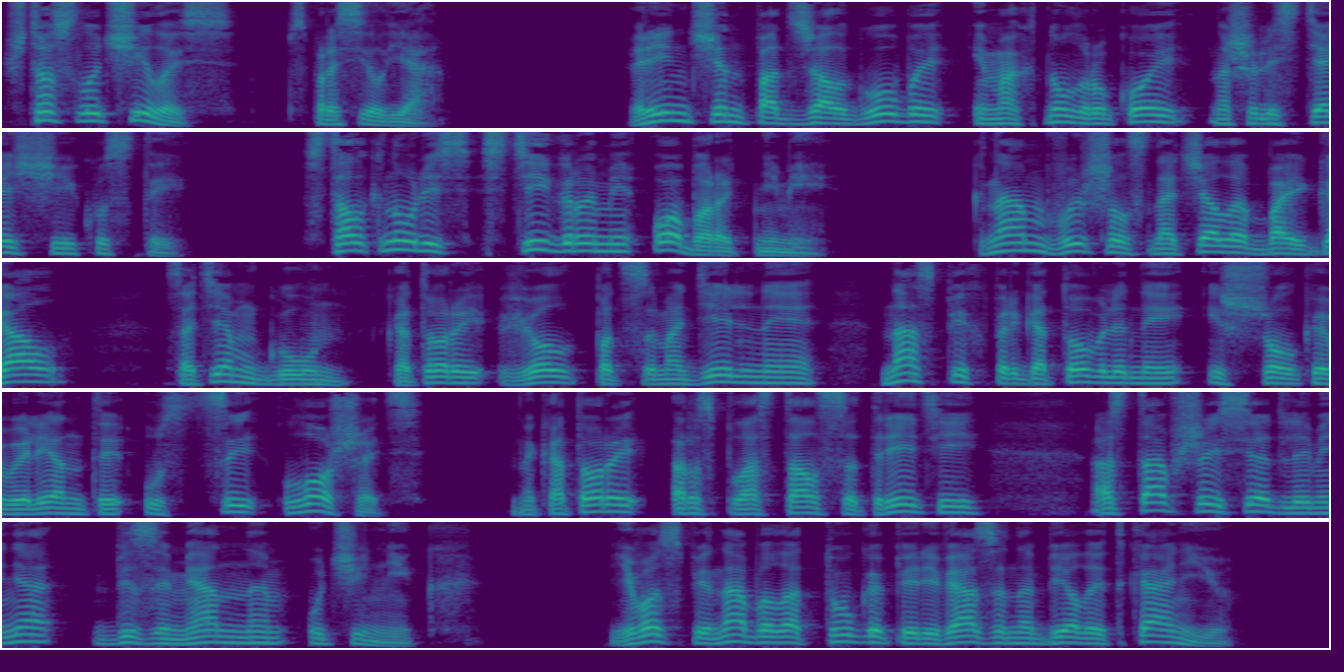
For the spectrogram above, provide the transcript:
«Что случилось?» — спросил я. Ринчен поджал губы и махнул рукой на шелестящие кусты столкнулись с тиграми-оборотнями. К нам вышел сначала Байгал, затем Гун, который вел под самодельные, наспех приготовленные из шелковой ленты узцы лошадь, на которой распластался третий, оставшийся для меня безымянным ученик. Его спина была туго перевязана белой тканью,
